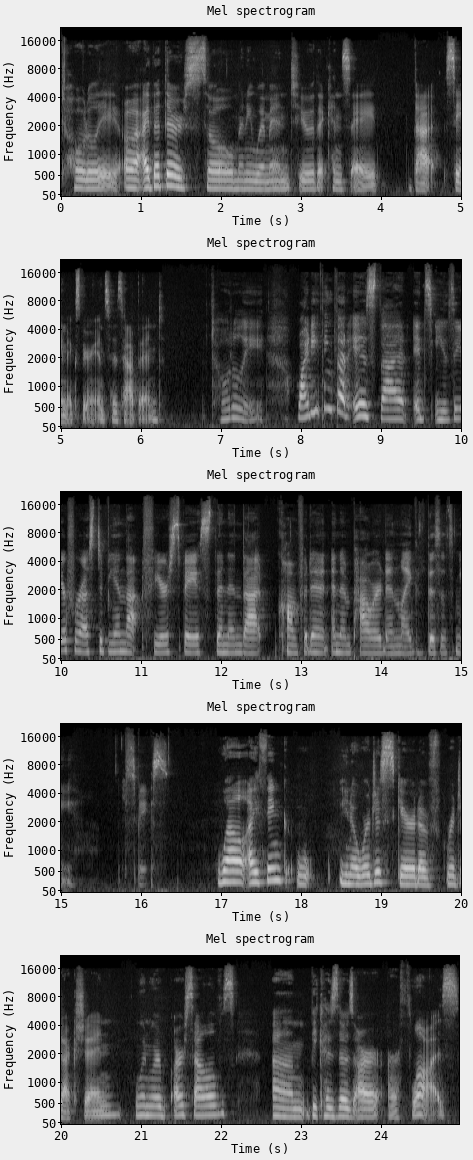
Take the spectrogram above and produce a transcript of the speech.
Totally. Uh, I bet there are so many women too that can say that same experience has happened. Totally. Why do you think that is that it's easier for us to be in that fear space than in that confident and empowered and like, this is me space? Well, I think, you know, we're just scared of rejection when we're ourselves um, because those are our flaws,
